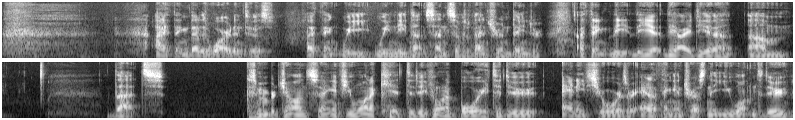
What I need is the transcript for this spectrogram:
I think that is wired into us. I think we we need that sense of adventure and danger. I think the the the idea um, that because remember John saying if you want a kid to do if you want a boy to do any chores or anything interesting that you want him to do,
